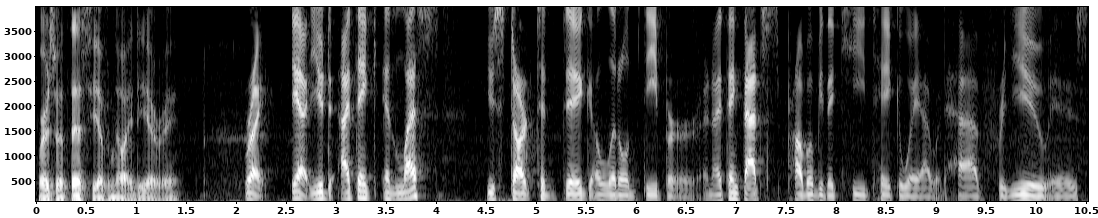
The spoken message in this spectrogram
Whereas with this you have no idea, right? Right. Yeah, you I think unless you start to dig a little deeper, and I think that's probably the key takeaway I would have for you is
